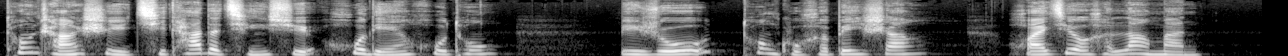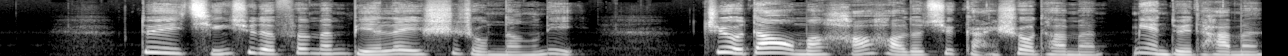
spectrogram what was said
通常是与其他的情绪互联互通。比如痛苦和悲伤、怀旧和浪漫。对情绪的分门别类是种能力，只有当我们好好的去感受它们、面对它们，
